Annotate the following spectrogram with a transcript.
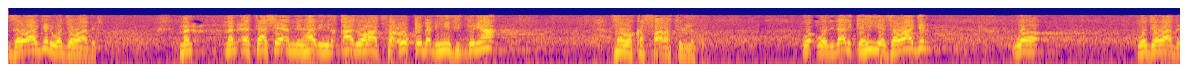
زواجر وجوابر. من من أتى شيئا من هذه القاذورات فعوقب به في الدنيا فهو كفارة له. ولذلك هي زواجر و وجوابر.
